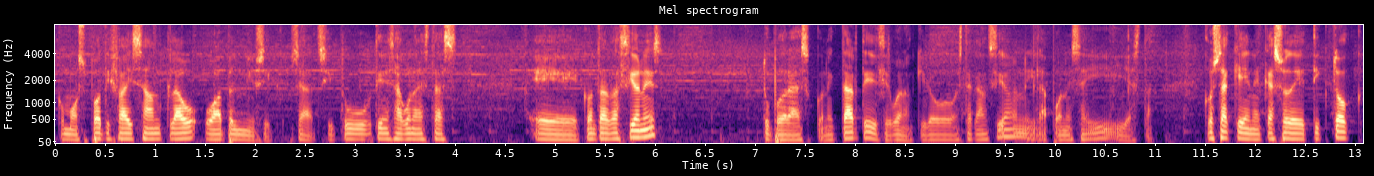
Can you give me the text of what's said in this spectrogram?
como Spotify, SoundCloud o Apple Music. O sea, si tú tienes alguna de estas eh, contrataciones, tú podrás conectarte y decir, bueno, quiero esta canción y la pones ahí y ya está. Cosa que en el caso de TikTok,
